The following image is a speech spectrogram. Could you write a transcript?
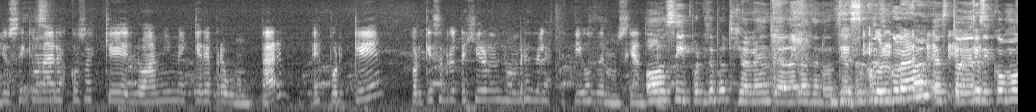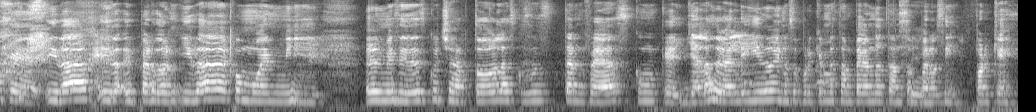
Yo sé que una de las cosas que lo a mí me quiere preguntar es por qué ¿Por qué se protegieron los nombres de los testigos denunciantes? Oh, sí, ¿por qué se protegió la identidad de las denunciantes? Disculpa, estoy así como que ida, ida, eh, perdón, ida como en mi en mi de escuchar todas las cosas tan feas, como que ya las había leído y no sé por qué me están pegando tanto, pero sí, ¿por qué?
